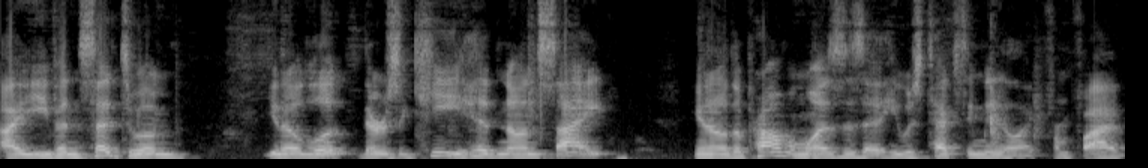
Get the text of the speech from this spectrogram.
I even said to him, you know, look, there's a key hidden on site. You know, the problem was is that he was texting me like from five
